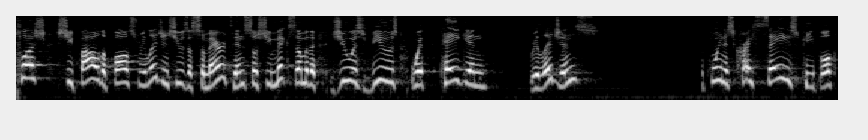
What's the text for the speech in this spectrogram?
Plus, she followed the false religion. She was a Samaritan, so she mixed some of the Jewish views with pagan religions. The point is, Christ saves people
